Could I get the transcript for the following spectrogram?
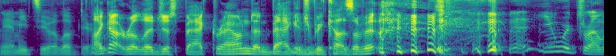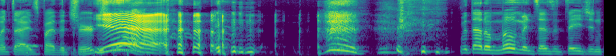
Yeah, me too. I love Daredevil. I got religious background and baggage because of it. you were traumatized by the church. yeah. Without a moment's hesitation,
